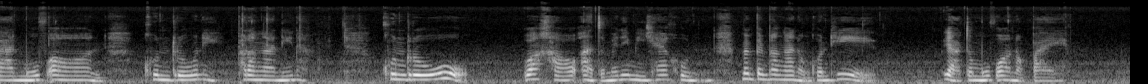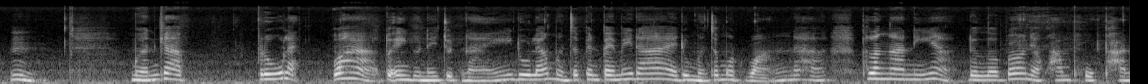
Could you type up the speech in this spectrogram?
การ move on คุณรู้นี่ พลังงานนี้นะคุณรู้ว่าเขาอาจจะไม่ได้มีแค่คุณ มันเป็นพลังงานของคนที่อยากจะ move on ออกไป อืม เหมือนกับ รู้แหละว่าตัวเองอยู่ในจุดไหน ดูแล้วเหมือนจะเป็นไปไม่ได้ ดูเหมือนจะหมดหวังนะคะ พลังงานนี้อะ The Lover เนี่ยความผูกพัน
